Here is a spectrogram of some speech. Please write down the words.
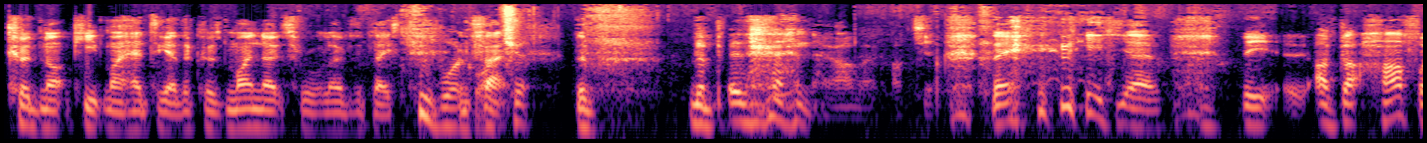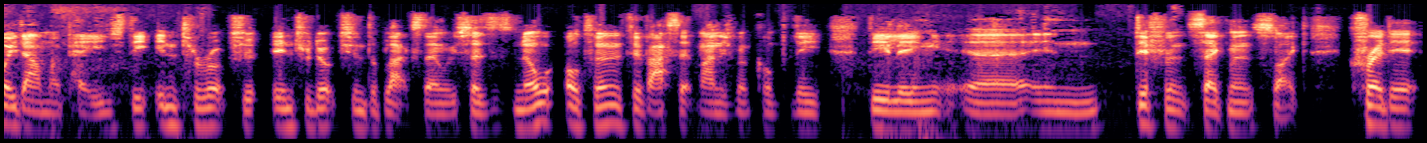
could not keep my head together because my notes were all over the place. You won't In watch fact, it. The the no, I won't watch it. The, yeah, the I've got halfway down my page the introduction introduction to Blackstone, which says it's no alternative asset management company dealing uh, in different segments like credit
